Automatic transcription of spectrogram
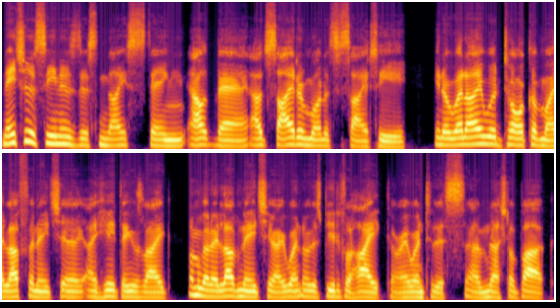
nature is seen as this nice thing out there, outside of modern society. You know, when I would talk of my love for nature, I hear things like, "Oh my god, I love nature. I went on this beautiful hike, or I went to this um, national park,"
